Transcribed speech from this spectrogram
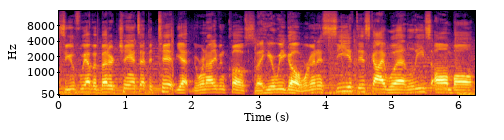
See if we have a better chance at the tip. Yep, we're not even close. But here we go. We're gonna see if this guy will at least on ball.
